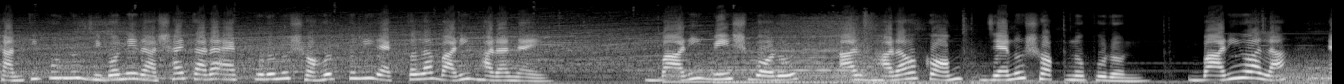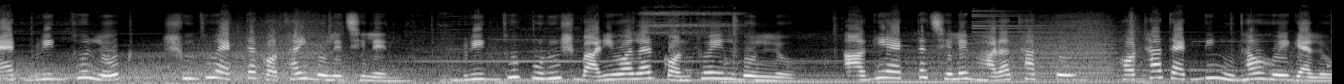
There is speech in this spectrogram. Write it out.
শান্তিপূর্ণ জীবনের আশায় তারা এক পুরনো শহরতলির একতলা বাড়ি ভাড়া নেয়। বাড়ি বেশ বড় আর ভাড়াও কম, যেন স্বপ্নপূরণ। বাড়িওয়ালা এক বৃদ্ধ লোক শুধু একটা কথাই বলেছিলেন। বৃদ্ধ পুরুষ বাড়িওয়ালার কণ্ঠ এল বলল আগে একটা ছেলে ভাড়া থাকতো, হঠাৎ একদিন উধাও হয়ে গেল।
